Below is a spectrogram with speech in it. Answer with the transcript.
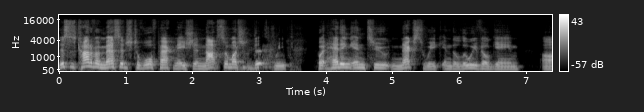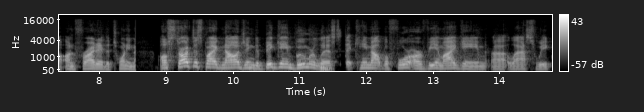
this is kind of a message to Wolfpack Nation, not so much this week, but heading into next week in the Louisville game uh, on Friday the 29th. I'll start this by acknowledging the big game boomer list that came out before our VMI game uh, last week.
